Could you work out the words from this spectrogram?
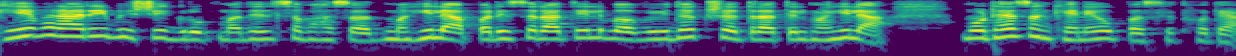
घे भरारी भिशी ग्रुपमधील सभासद महिला परिसरातील व विविध क्षेत्रातील महिला मोठ्या संख्येने उपस्थित होत्या.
